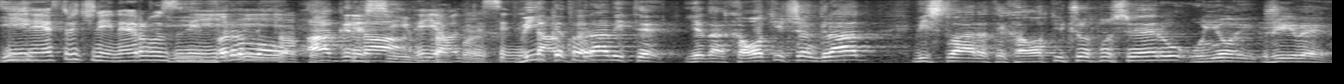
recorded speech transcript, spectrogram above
I, nesrećni, i nervozni. I vrlo agresivni. Da, i agresivni. Vi kad pravite jedan haotičan grad, vi stvarate haotičnu atmosferu, u njoj žive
